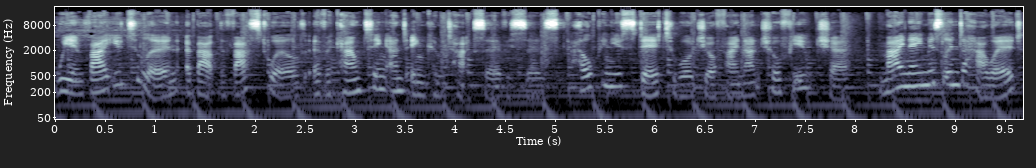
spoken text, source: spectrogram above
We invite you to learn about the vast world of accounting and income tax services, helping you steer towards your financial future. My name is Linda Howard.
